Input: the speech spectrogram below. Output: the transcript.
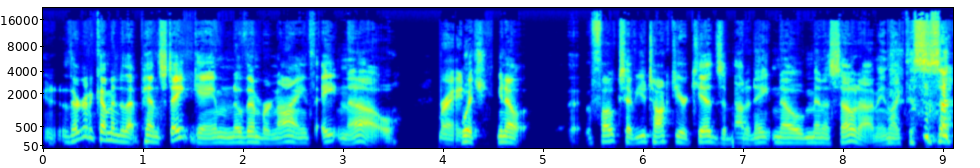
they're going to come into that Penn State game November 9th, 8 and 0. Right. Which, you know, uh, folks, have you talked to your kids about an 8 and 0 Minnesota? I mean, like this is a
